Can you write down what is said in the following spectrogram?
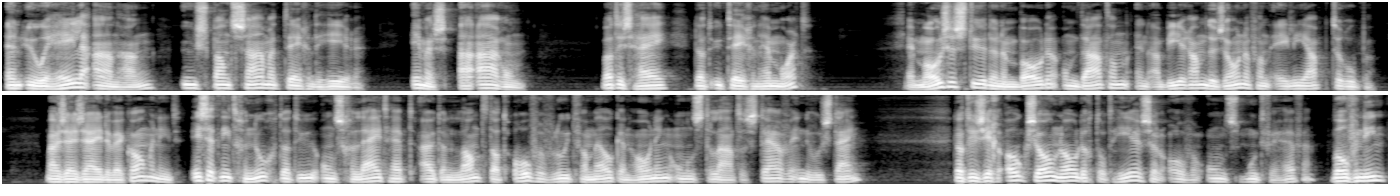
en uw hele aanhang, u spant samen tegen de Heere. Immers, Aaron, wat is hij dat u tegen hem wordt? En Mozes stuurde een bode om Datan en Abiram, de zonen van Eliab, te roepen. Maar zij zeiden, wij komen niet. Is het niet genoeg dat u ons geleid hebt uit een land dat overvloeit van melk en honing om ons te laten sterven in de woestijn? Dat u zich ook zo nodig tot heerser over ons moet verheffen? Bovendien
